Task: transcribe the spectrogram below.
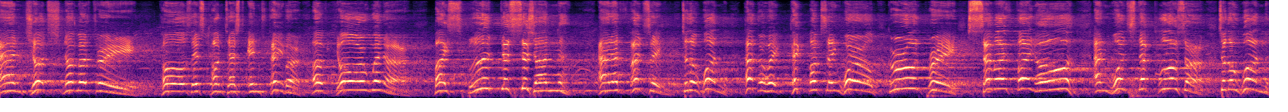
And judge number three calls this contest in favor of your winner by split decision and advancing to the one Featherweight Kickboxing World Grand Prix semifinal and one step closer to the one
